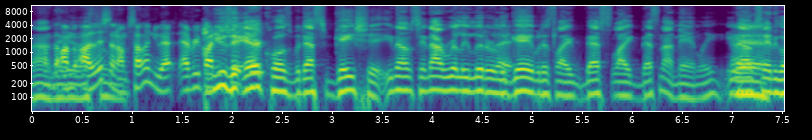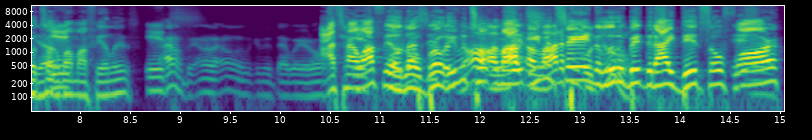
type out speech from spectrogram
nah. I'm, nigga, I'm- that's listen, too- I'm telling you, everybody I'm everybody. using air quotes, but that's some gay shit. You know what I'm saying? Not really literally Right. gay, but it's like that's like that's not manly. You know what I'm saying? To go yeah. talk It- about my feelings. It's, I don't, think, I don't, I don't look at it that way at all. That's how It- I feel, well, though, that's bro. Even no, talking a lot- about, a even saying the people little bit that I did so Yeah. far,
